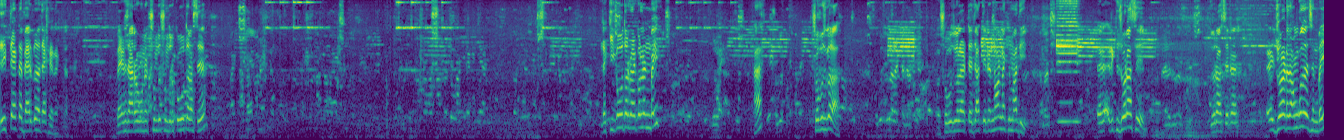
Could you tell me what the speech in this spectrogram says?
এদিকটা একটা বের করে দেখেন একটা। বের কাছে আরও অনেক সুন্দর সুন্দর কবুতর আছে। এটা কি কবুতর বের করলেন ভাই? হ্যাঁ? সবুজ গলা? সবুজ গলা একটা জাতি। এটা নর নাকি মাদি? এটা কি জোড়া আছে? জোড়া আছে, এটা এই জোড়াটা দাম কত দিয়েছেন ভাই?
